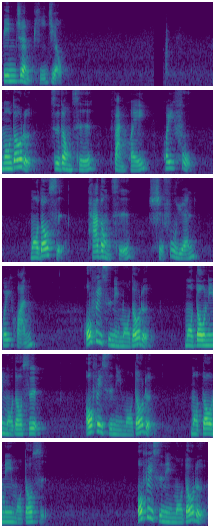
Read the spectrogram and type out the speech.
冰镇啤酒。modolo，助动词，返回，恢复。m o d 他動詞、使復原，归还。office に戻る、元に戻す、office に戻る、戻に戻す、office に戻る、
